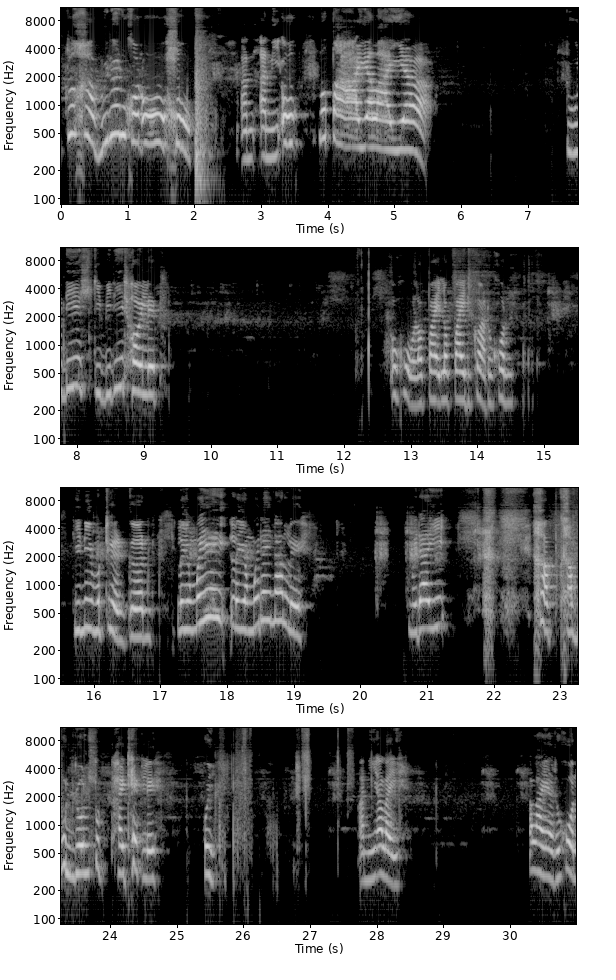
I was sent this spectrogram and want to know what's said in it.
เราขับไม่ได้ทุกคนโอ้โหอันอันนี้โอ้เราตายอะไรอะดูดิสกิบิดี้ทอยเล็ตโอ้โห เราไปเราไปดีกว่าทุกคน ที่นี่มันเถื่อนเกิน เรายังไม่ได้เรายังไม่ได้นั่นเลย ไม่ได้ขับขับหุ่นยนต์สุดไฮเทคเลยเฮ้ยอันนี้อะไร อะไรอะทุกคน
